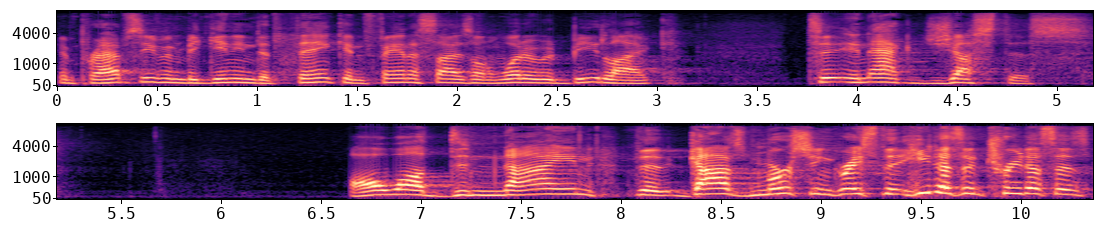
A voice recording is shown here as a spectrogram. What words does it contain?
and perhaps even beginning to think and fantasize on what it would be like to enact justice. All while denying the God's mercy and grace that He doesn't treat us as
